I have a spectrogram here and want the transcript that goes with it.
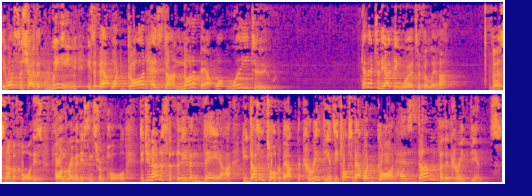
He wants to show that winning is about what God has done, not about what we do. Go back to the opening words of the letter. Verse number four, this fond reminiscence from Paul. Did you notice that even there, he doesn't talk about the Corinthians, he talks about what God has done for the Corinthians.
